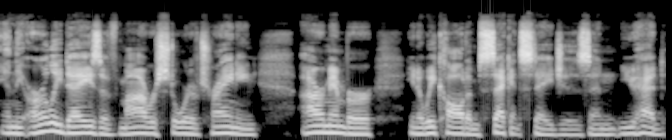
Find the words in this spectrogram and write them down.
in the early days of my restorative training, I remember, you know, we called them second stages, and you had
